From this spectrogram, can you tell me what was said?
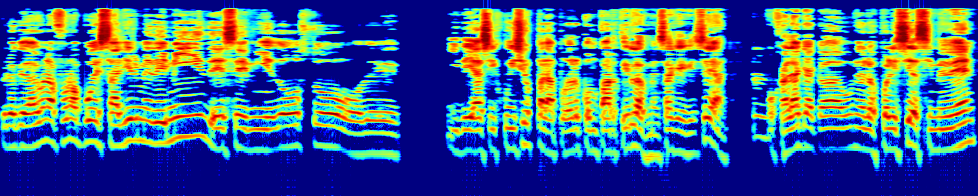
pero que de alguna forma puede salirme de mí, de ese miedoso o de ideas y juicios para poder compartir los mensajes que sean. Mm. Ojalá que a cada uno de los policías, si me ven,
